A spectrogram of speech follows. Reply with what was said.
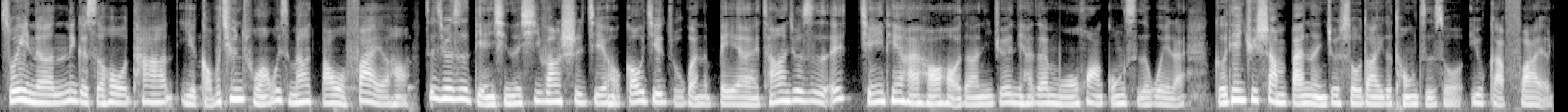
所以呢，那个时候他也搞不清楚啊，为什么要把我 fire 哈？这就是典型的西方世界哈，高阶主管的悲哀，常常就是哎，前一天还好好的，你觉得你还在谋划公司的未来，隔天去上班呢，你就收到一个通知说 you got fired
